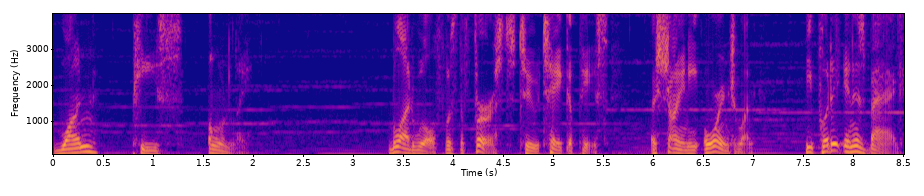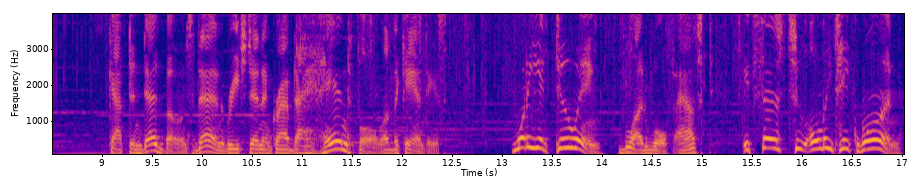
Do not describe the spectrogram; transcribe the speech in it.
one piece only. Bloodwolf was the first to take a piece, a shiny orange one. He put it in his bag. Captain Deadbones then reached in and grabbed a handful of the candies. "'What are you doing?' Bloodwolf asked. "'It says to only take one.'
